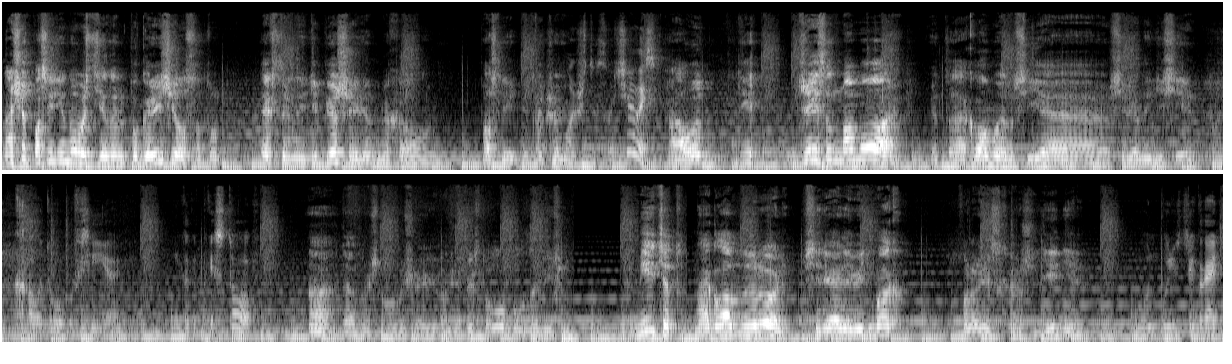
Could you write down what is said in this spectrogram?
Насчет последней новости я, наверное, погорячился. Тут экстренные депеши, Ирина Михайловна. Последний Боже такой. мой, что случилось? А вот Джейсон Мамо, это Аквамен всея вселенной DC. Хау друга всея. Игры престолов. А, да, точно, он еще и в «Игре престолов» был замечен. Метит на главную роль в сериале «Ведьмак. Происхождение». Он будет играть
